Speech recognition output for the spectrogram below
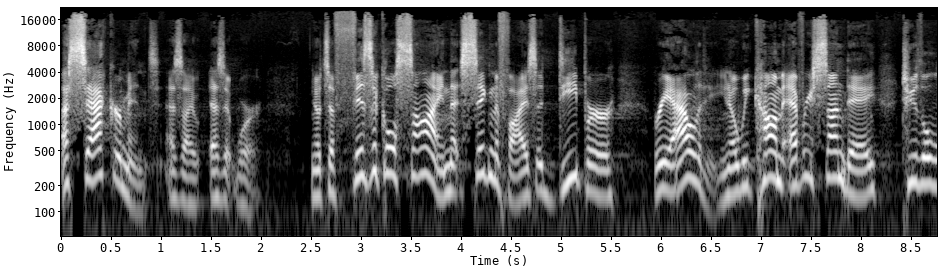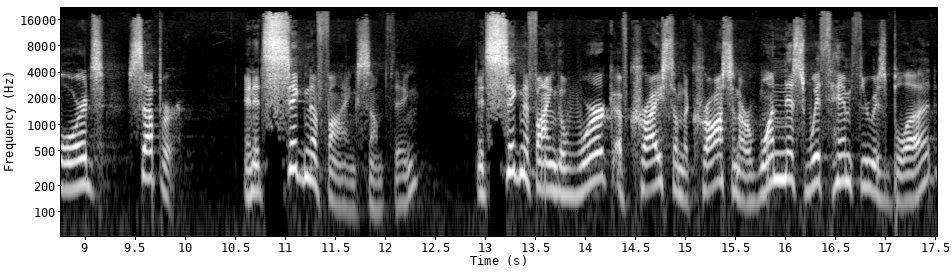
a sacrament, as, I, as it were. You know, it's a physical sign that signifies a deeper reality. You know, we come every Sunday to the Lord's Supper and it's signifying something. It's signifying the work of Christ on the cross and our oneness with Him through His blood.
